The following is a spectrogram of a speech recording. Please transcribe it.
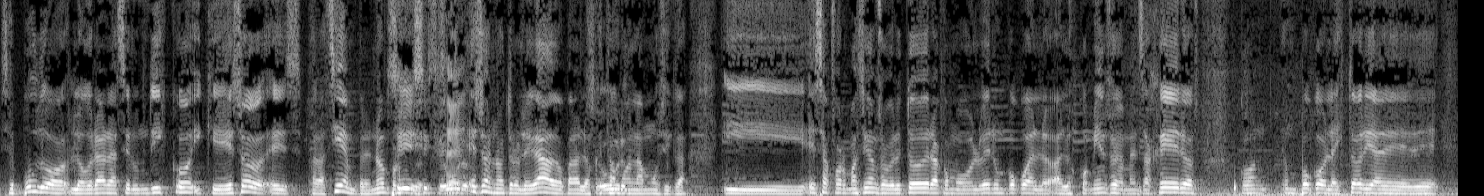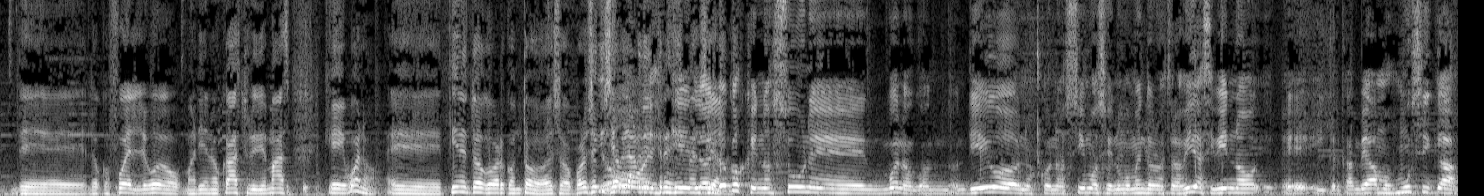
se pudo lograr hacer un disco y que eso es para siempre, ¿no? Sí, sí, seguro. eso es nuestro legado para los que estamos en la música. Y esa formación, sobre todo, era como volver un poco a, lo- a los comienzos de Mensajeros, con un poco la historia de, de- de lo que fue luego Mariano Castro y demás, que bueno, eh, tiene todo que ver con todo eso. Por eso quise No, hablar de es tres que dimensiones. Los locos que nos unen, bueno, con Diego nos conocimos en un momento de nuestras vidas, si bien no eh, intercambiábamos música,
